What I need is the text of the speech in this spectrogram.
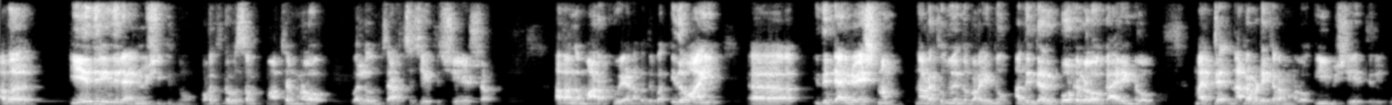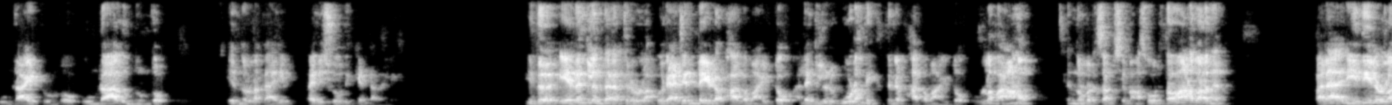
അത് ഏത് രീതിയിൽ അന്വേഷിക്കുന്നു? കുറച്ച് ദിവസം മാധ്യമങ്ങളോ വല്ലതും ചർച്ച ചെയ്ത ശേഷം അതങ്ങ് മറക്കുകയാണ് പതിവ്. ഇതുമായി ഇതിന്റെ അന്വേഷണം നടക്കുന്നു എന്ന് പറയുന്നു. അതിന്റെ റിപ്പോർട്ടുകളോ കാര്യങ്ങളോ മറ്റ് നടപടിക്രമങ്ങളോ ഈ വിഷയത്തിൽ ഉണ്ടായിട്ടുണ്ടോ ഉണ്ടാകുന്നുണ്ടോ എന്നുള്ള കാര്യം പരിശോധിക്കേണ്ടതല്ലേ? ഇത് ഏതെങ്കിലും തരത്തിലുള്ള ഒരു അജണ്ടയുടെ ഭാഗമായിട്ടോ അല്ലെങ്കിൽ ഒരു ഗൂഢനീക്കത്തിന്റെ ഭാഗമായിട്ടോ ഉള്ളതാണോ എന്നുള്ളൊരു സംശയം. ആ സുഹൃത്ത് അതാണ് പറഞ്ഞത്. പല രീതിയിലുള്ള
